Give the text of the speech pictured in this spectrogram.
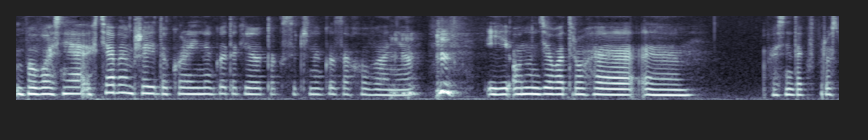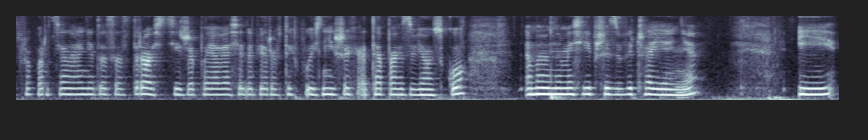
Bo właśnie chciałabym przejść do kolejnego takiego toksycznego zachowania. I ono działa trochę y, właśnie tak wprost proporcjonalnie do zazdrości, że pojawia się dopiero w tych późniejszych etapach związku, a mam na myśli przyzwyczajenie. I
